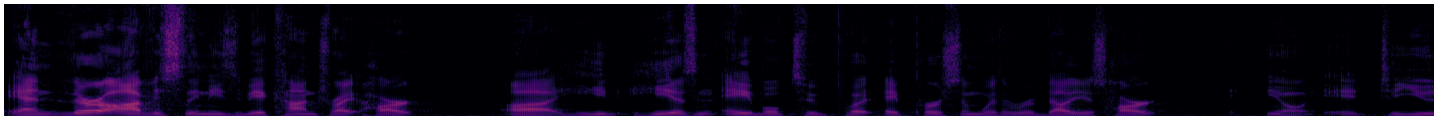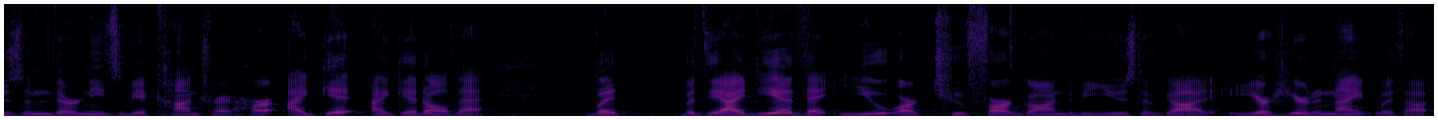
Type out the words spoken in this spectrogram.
And there obviously needs to be a contrite heart. Uh, he, he isn't able to put a person with a rebellious heart, you know, it, to use them. There needs to be a contrite heart. I get, I get all that. But, but the idea that you are too far gone to be used of God, you're here tonight with a,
